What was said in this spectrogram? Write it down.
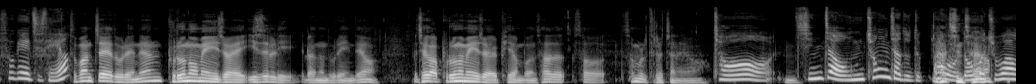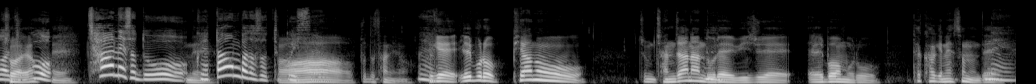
소개해 주세요. 두 번째 노래는 브루노 메이저의 이즐리라는 노래인데요. 제가 브루노 메이저 LP 한번 사서 선물 드렸잖아요. 저 음. 진짜 엄청 자주 듣고 아, 너무 좋아가지고 네. 차 안에서도 네. 그냥 다운받아서 듣고 아, 있어요. 뿌듯하네요. 네. 그게 일부러 피아노 좀 잔잔한 노래 음. 위주의 앨범으로 택하긴 했었는데 네.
